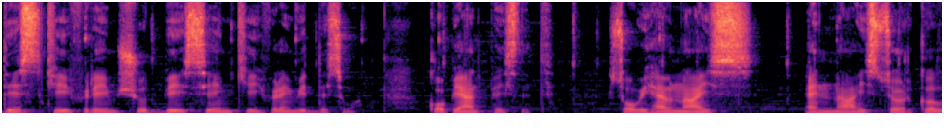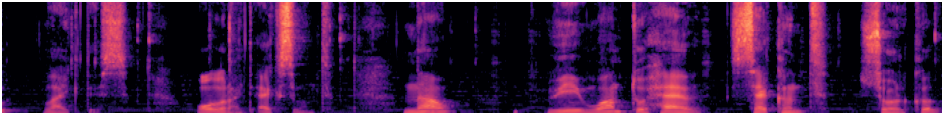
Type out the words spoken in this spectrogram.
this keyframe should be same keyframe with this one. Copy and paste it. So we have nice a nice circle like this. All right excellent. Now we want to have second circle.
